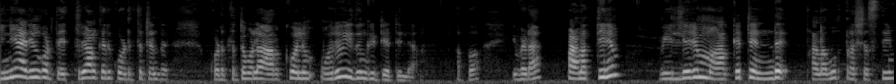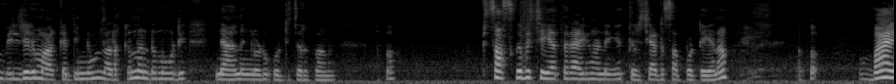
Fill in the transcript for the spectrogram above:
ഇനി ആരും കൊടുത്ത എത്രയോ ആൾക്കാർ കൊടുത്തിട്ടുണ്ട്. കൊടുത്തിട്ട് പോലെ ആർക്കും പോലും ഒരു ഇതും കിട്ടിയിട്ടില്ല. അപ്പോൾ ഇവിടെ പണത്തിനും വലിയൊരു മാർക്കറ്റ് ഉണ്ട് പണവും പ്രശസ്തിയും വലിയൊരു മാർക്കറ്റിങ്ങും നടക്കുന്നുണ്ടെന്ന് കൂടി ഞാൻ നിങ്ങളോട് കൂട്ടിച്ചേർക്കുകയാണ്. സബ്സ്ക്രൈബ് ചെയ്യാത്ത കാര്യങ്ങളുണ്ടെങ്കിൽ തീർച്ചയായിട്ടും സപ്പോർട്ട് ചെയ്യണം. അപ്പോൾ ബൈ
